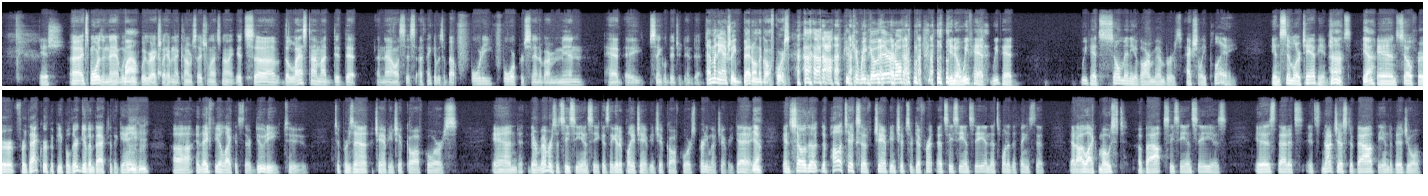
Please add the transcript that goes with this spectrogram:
ish? Uh, it's more than that. We, wow. We were actually having that conversation last night. It's uh, the last time I did that analysis, I think it was about 44% of our men had a single digit index. How many actually bet on the golf course? Can we go there at all? you know, we've had we've had we've had so many of our members actually play in similar championships. Huh. Yeah. And so for for that group of people, they're giving back to the game, mm-hmm. uh, and they feel like it's their duty to to present a championship golf course. And they're members at CCNC because they get to play a championship golf course pretty much every day. Yeah. And so the the politics of championships are different at CCNC, and that's one of the things that that I like most about CCNC is is that it's it's not just about the individual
